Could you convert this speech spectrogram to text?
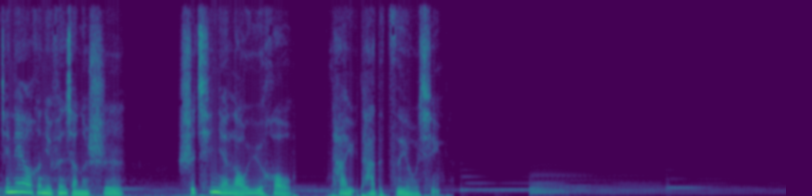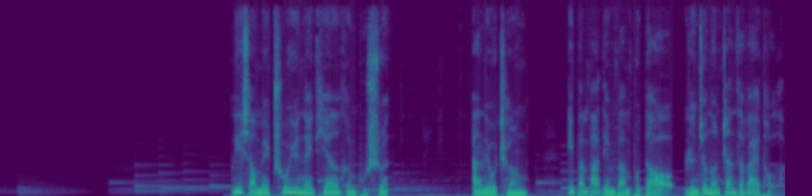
今天要和你分享的是，十七年牢狱后，他与他的自由行。李小梅出狱那天很不顺。按流程，一般八点半不到，人就能站在外头了。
